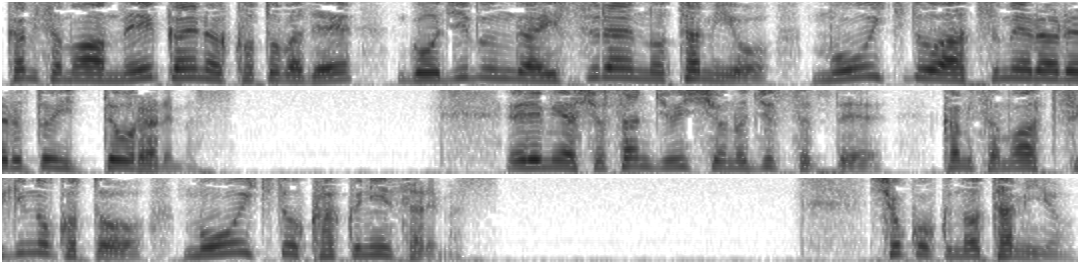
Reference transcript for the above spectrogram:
神様は明快な言葉でご自分がイスラエルの民をもう一度集められると言っておられます。エレミア書31章の10節で神様は次のことをもう一度確認されます。諸国の民よ、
